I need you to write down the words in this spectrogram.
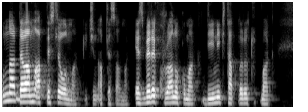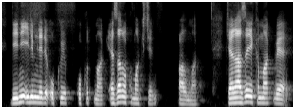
bunlar devamlı abdestli olmak için abdest almak, ezbere Kur'an okumak, dini kitapları tutmak, dini ilimleri okuyup okutmak, ezan okumak için almak, cenaze yıkamak ve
